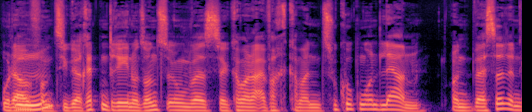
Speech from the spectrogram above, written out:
Oder Mhm. vom Zigaretten drehen und sonst irgendwas. Da kann man einfach kann man zugucken und lernen. Und weißt du, deine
